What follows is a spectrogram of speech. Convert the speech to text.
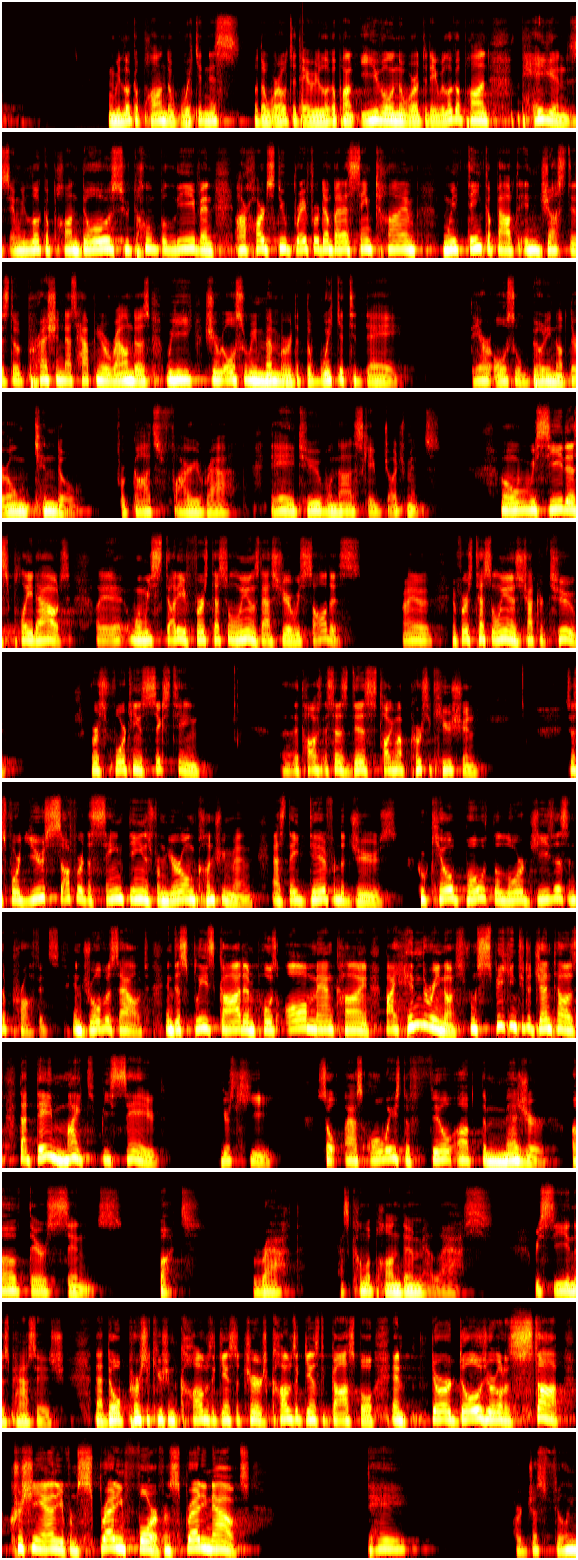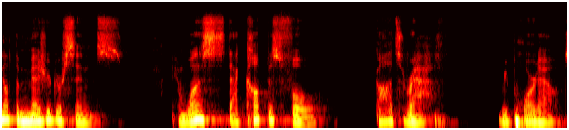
when we look upon the wickedness of the world today, we look upon evil in the world today, we look upon pagans, and we look upon those who don't believe, and our hearts do break for them. But at the same time, when we think about the injustice, the oppression that's happening around us, we should also remember that the wicked today, they are also building up their own kindle for God's fiery wrath. They too will not escape judgment. We see this played out uh, when we studied First Thessalonians last year. We saw this right in First Thessalonians chapter two, verse 14 16. Uh, it talks. It says this, talking about persecution. It says, "For you suffered the same things from your own countrymen as they did from the Jews." Who killed both the Lord Jesus and the prophets, and drove us out, and displeased God and imposed all mankind by hindering us from speaking to the Gentiles that they might be saved. Here's the key. So, as always, to fill up the measure of their sins. But wrath has come upon them at last. We see in this passage that though persecution comes against the church, comes against the gospel, and there are those who are going to stop Christianity from spreading forth, from spreading out, they are just filling up the measure of their sins. And once that cup is full, God's wrath will be poured out.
